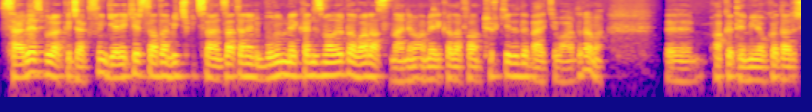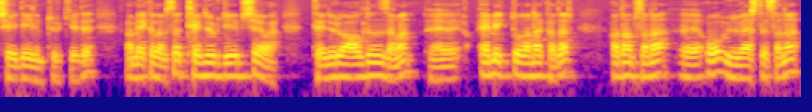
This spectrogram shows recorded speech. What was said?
serbest bırakacaksın. Gerekirse adam hiç zaten hani bunun mekanizmaları da var aslında. Hani Amerika'da falan Türkiye'de de belki vardır ama e, akademiye o kadar şey değilim Türkiye'de. Amerika'da mesela tenür diye bir şey var. Tenürü aldığın zaman e, emekli olana kadar adam sana e, o üniversite sana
